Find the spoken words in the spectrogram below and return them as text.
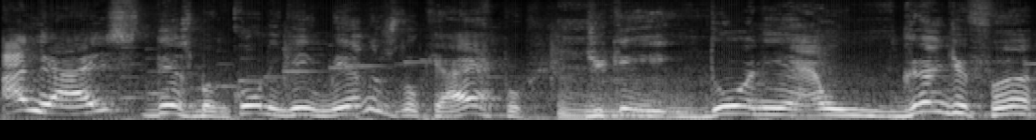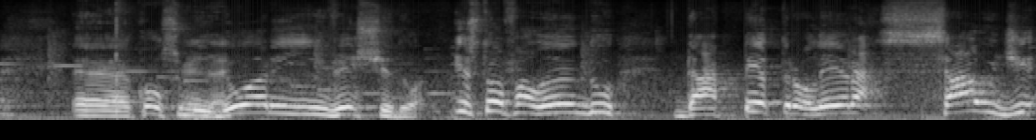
Aliás, desbancou ninguém menos do que a Apple, de quem Doni é um grande fã, é, consumidor e investidor. Estou falando da petroleira Saudi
